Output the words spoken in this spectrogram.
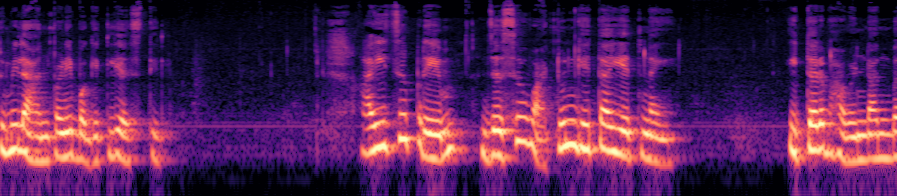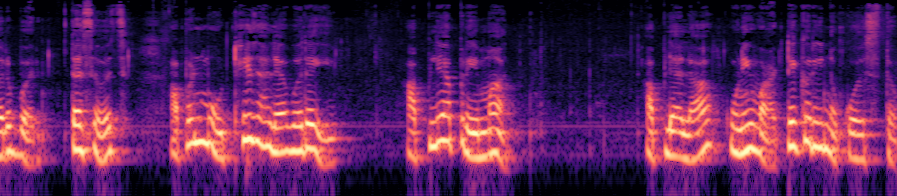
तुम्ही लहानपणी बघितली असतील. आईचं प्रेम जसं वाटून घेता येत नाही इतर भावंडांबरोबर तसंच आपण मोठे झाल्यावरही आपल्या प्रेमात आपल्याला कोणी वाटेकरी नको असतं.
